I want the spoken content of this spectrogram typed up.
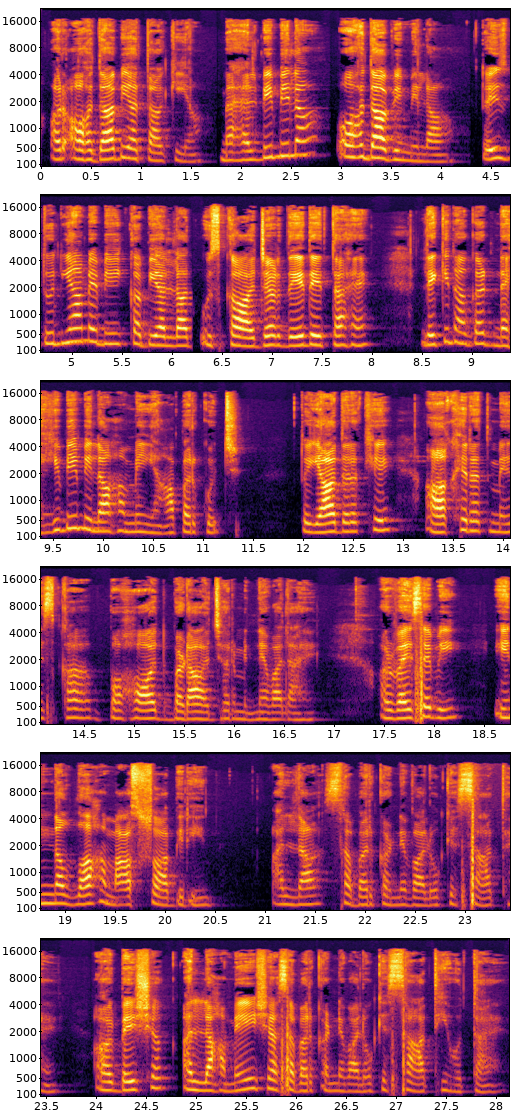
اور عہدہ بھی عطا کیا۔ محل بھی ملا، عہدہ بھی ملا۔ تو اس دنیا میں بھی کبھی اللہ اس کا اجر دے دیتا ہے، لیکن اگر نہیں بھی ملا ہمیں یہاں پر کچھ۔ تو یاد رکھے، آخرت میں اس کا بہت بڑا اجر ملنے والا ہے۔ اور ویسے بھی، ان اللہ معصابرین اللہ صبر کرنے والوں کے ساتھ ہیں۔ اور بے شک اللہ ہمیشہ صبر کرنے والوں کے ساتھ ہی ہوتا ہے۔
